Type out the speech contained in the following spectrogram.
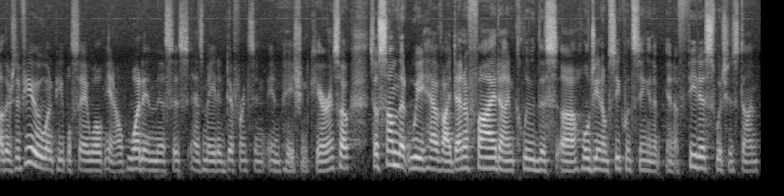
others of you when people say, well, you know, what in this is, has made a difference in, in patient care. And so, so some that we have identified. I include this uh, whole genome sequencing in a, in a, fetus, which is done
